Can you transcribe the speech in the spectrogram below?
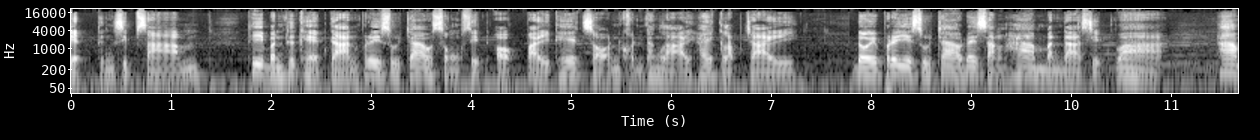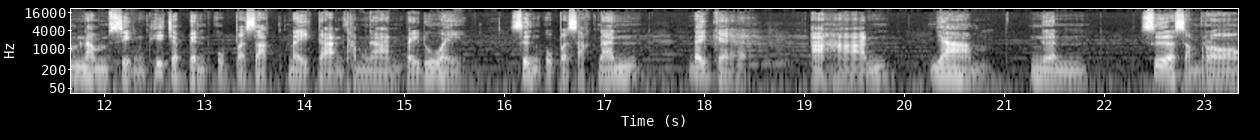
7ถึง13 ที่บันทึกเหตุการณ์พระเยซูเจ้าส่งสิทธิ์ออกไปเทศสอนคนทั้งหลายให้กลับใจ โดยพระเยซูเจ้าได้สั่งห้ามบรรดาสิทธิ์ว่า ห้ามนำสิ่งที่จะเป็นอุปสรรคในการทำงานไปด้วย ซึ่งอุปสรรคนั้นได้แก่ อาหาร ย่าม เงิน เสื้อสำรอง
